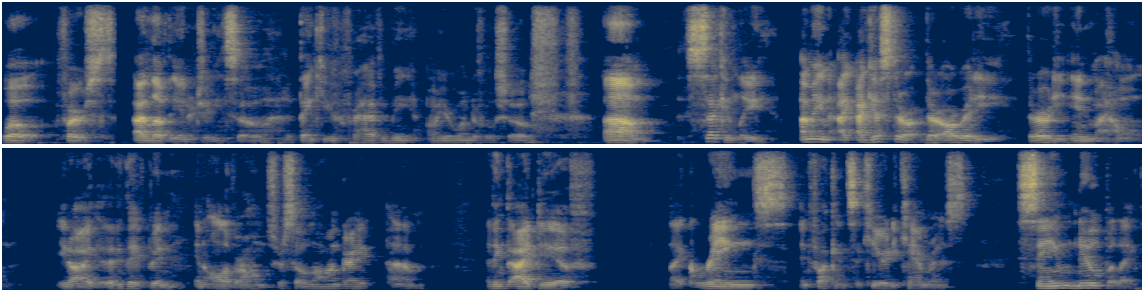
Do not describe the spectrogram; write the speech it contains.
Well, first, I love the energy, so thank you for having me on your wonderful show. Um, secondly, I mean, I, I guess they're they're already they're already in my home. You know, I, I think they've been in all of our homes for so long, right? Um, I think the idea of like rings and fucking security cameras seem new, but like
